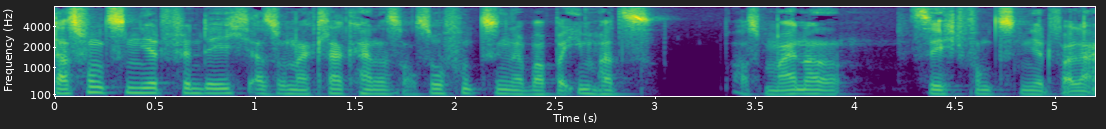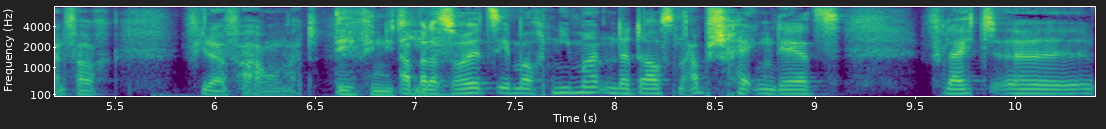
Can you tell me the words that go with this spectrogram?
das funktioniert, finde ich. Also, na klar kann das auch so funktionieren, aber bei ihm hat's aus meiner Sicht funktioniert, weil er einfach viel Erfahrung hat. Definitiv. Aber das soll jetzt eben auch niemanden da draußen abschrecken, der jetzt vielleicht äh,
